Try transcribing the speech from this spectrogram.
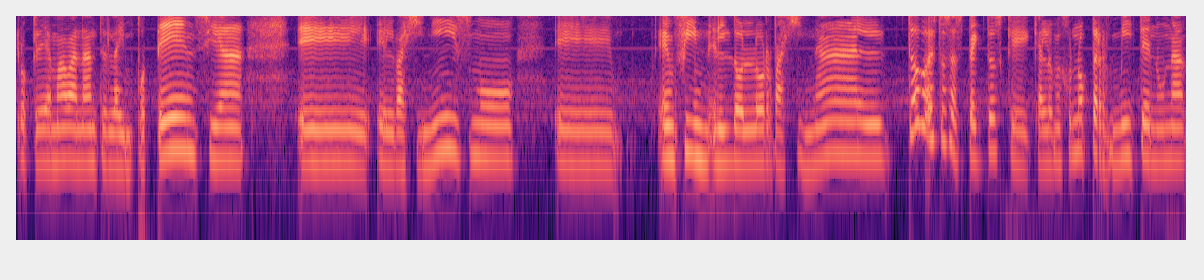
lo que llamaban antes la impotencia, eh, el vaginismo, en fin, el dolor vaginal, todos estos aspectos que, a lo mejor no permiten una,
